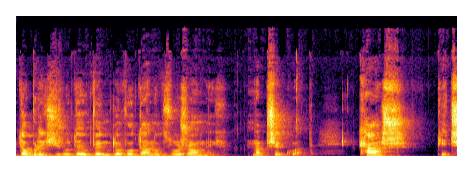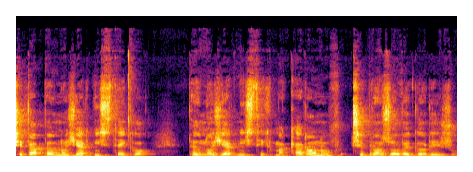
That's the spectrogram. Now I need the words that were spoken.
dobrych źródeł węglowodanów złożonych, na przykład kasz, pieczywa pełnoziarnistego, pełnoziarnistych makaronów czy brązowego ryżu.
